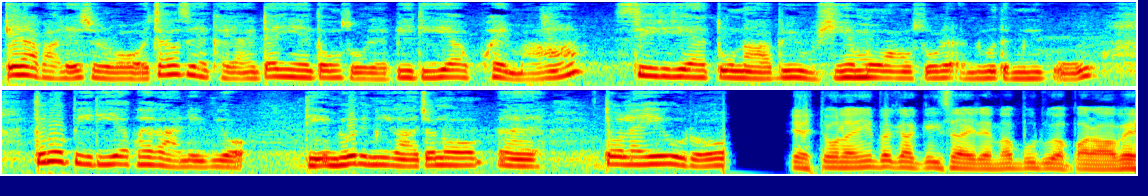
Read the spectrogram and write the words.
အဲ့ဒါပါလဲဆိုတော့ကြောက်စင်ခရိုင်တက်ရင်သုံးဆိုတဲ့ PDF ဖွဲ့မှာစီရီယံတူနာပြီးရင်မောအောင်ဆိုတဲ့အမျိုးသမီးကိုသူတို့ PDF ဖွဲ့ကနေပြီးတော့ဒီအမျိုးသမီးကကျွန်တော်အဲတော်လန်ရေးကိုတော့။ အဲတော်လိုင်းဘက်ကကိစ္စတွေလည်းမပူတူကပါတာပဲ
